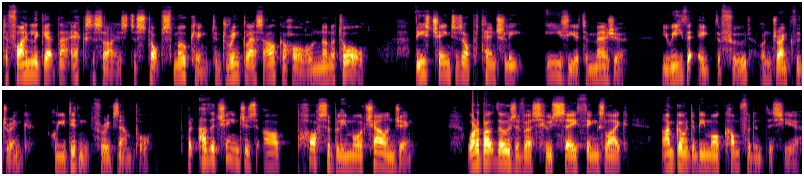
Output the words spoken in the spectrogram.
to finally get that exercise, to stop smoking, to drink less alcohol or none at all. These changes are potentially easier to measure. You either ate the food and drank the drink, or you didn't, for example. But other changes are possibly more challenging. What about those of us who say things like, I'm going to be more confident this year?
